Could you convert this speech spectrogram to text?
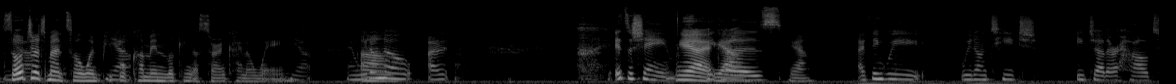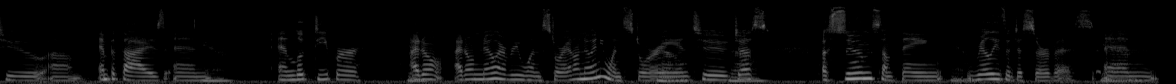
so Yeah. judgmental when people Yeah. come in looking a certain kind of way. Yeah, and we Um, don't know. I, it's a shame. Yeah, yeah. because Yeah. I think we we don't teach each other how to um, empathize and Yeah. and look deeper. Yeah. I don't I don't know everyone's story. I don't know anyone's story, No, and to no. just assume something Yeah. really is a disservice. And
